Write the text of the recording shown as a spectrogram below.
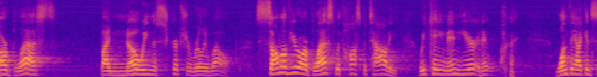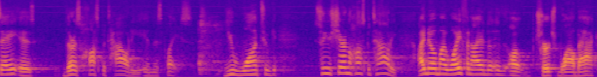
are blessed by knowing the scripture really well. Some of you are blessed with hospitality. We came in here, and it, one thing I can say is there's hospitality in this place. You want to get, so you share in the hospitality. I know my wife and I had a, a church a while back.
